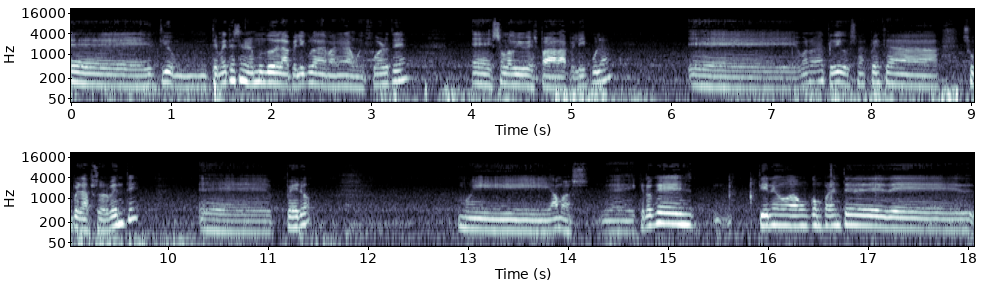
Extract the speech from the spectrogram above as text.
Eh, tío, te metes en el mundo de la película de manera muy fuerte. Eh, solo vives para la película. Eh, bueno, ya te digo, es una experiencia súper absorbente. eh, pero muy. Vamos, eh, creo que tiene algún componente de.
